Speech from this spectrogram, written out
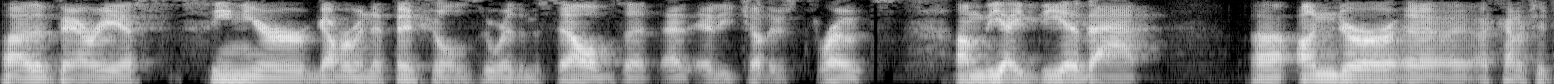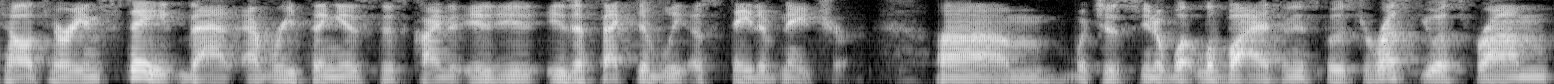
uh, the various senior government officials who are themselves at, at, at each other's throats. Um, the idea that uh, under a, a, kind of totalitarian state that everything is this kind of is effectively a state of nature. Um, which is, you know, what Leviathan is supposed to rescue us from.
